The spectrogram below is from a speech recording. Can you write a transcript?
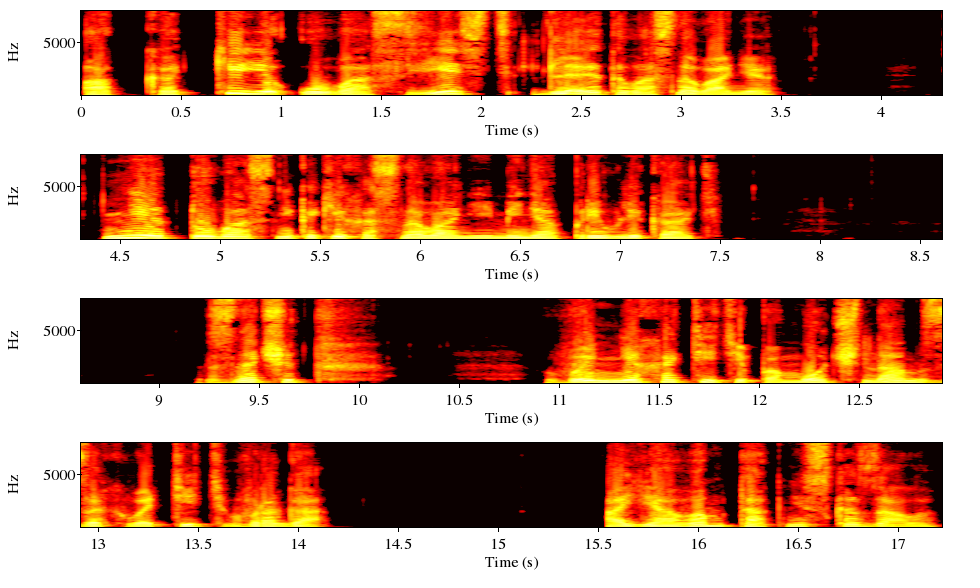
А какие у вас есть для этого основания? Нет у вас никаких оснований меня привлекать. Значит, вы не хотите помочь нам захватить врага. А я вам так не сказала.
